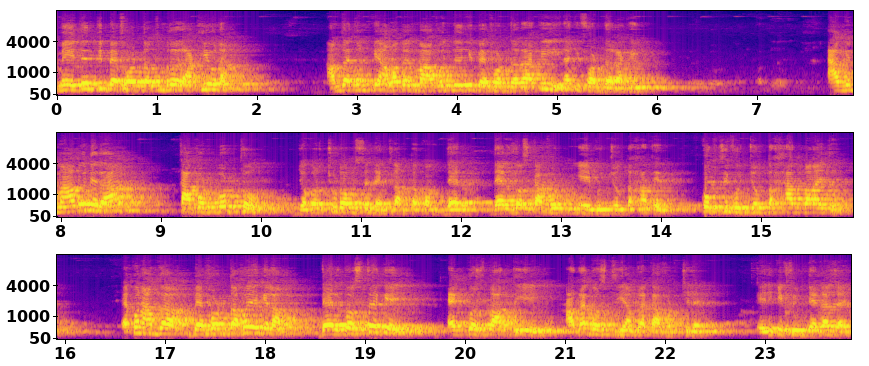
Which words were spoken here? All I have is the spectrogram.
মেয়েদেরকে বেফর্দা তোমরা রাখিও না। আমরা এখন কি আমাদের মা বোনদেরকে বেফর্দা রাখি নাকি ফর্দা রাখি? আগে মা বোনেরা কাপড় পরতো, যখন ছোট অবস্থায় দেখলাম, তখন দেড় দেড় গজ কাপড় নিয়ে পর্যন্ত হাতের কবজি পর্যন্ত হাত বানাইতো এখন আমরা বেফর্দা হয়ে গেলাম, দেড় গজ থেকে এক গজ বাদ দিয়ে আধা গজ দিয়ে আমরা কাপড় ছিলেন এদিকে ফিট দেখা যায়।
